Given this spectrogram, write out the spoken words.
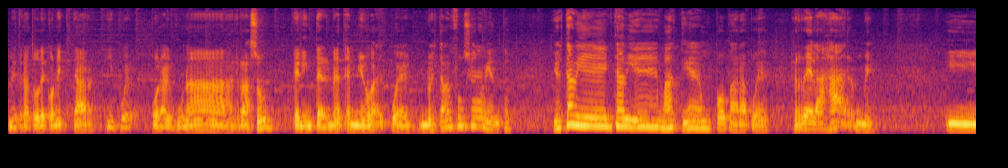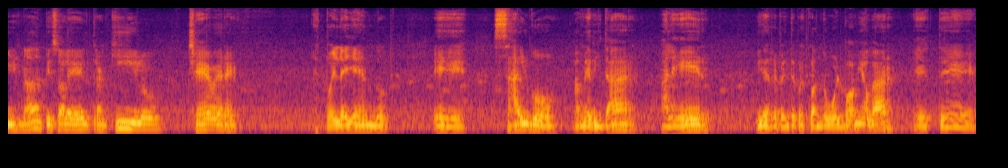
me trato de conectar y pues por alguna razón el internet en mi hogar pues no estaba en funcionamiento. Yo, está bien, está bien, más tiempo para pues relajarme. Y nada, empiezo a leer tranquilo, chévere. Estoy leyendo. Eh, salgo a meditar, a leer. Y de repente, pues cuando vuelvo a mi hogar, este,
